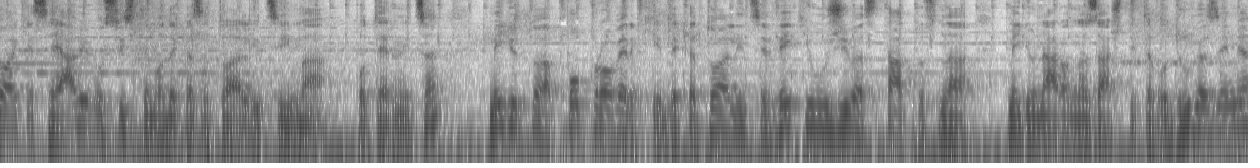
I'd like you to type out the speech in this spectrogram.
тоа ќе се јави во системот дека за тоа лице има потерница, меѓутоа по проверки дека тоа лице веќе ужива статус на меѓународна заштита во друга земја,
